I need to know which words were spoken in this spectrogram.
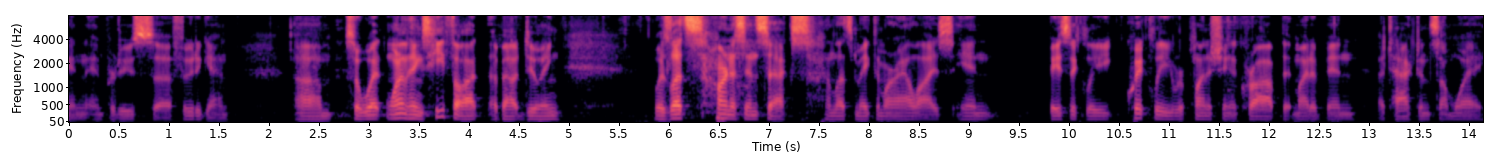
and, and produce uh, food again. Um, so what one of the things he thought about doing was let's harness insects and let's make them our allies in basically quickly replenishing a crop that might have been attacked in some way.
